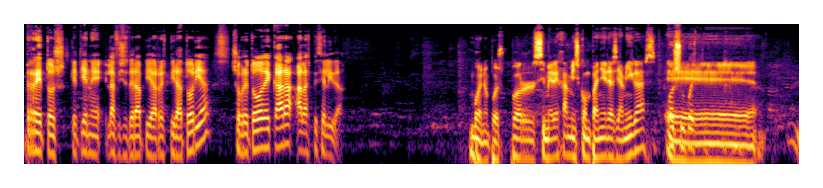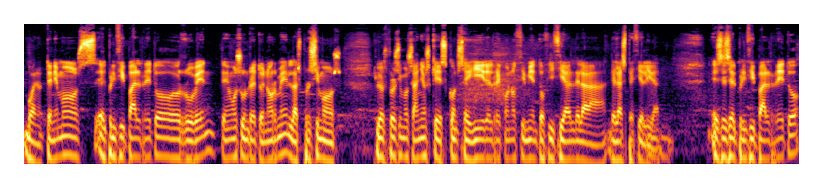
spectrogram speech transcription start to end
retos que tiene la fisioterapia respiratoria, sobre todo de cara a la especialidad? Bueno, pues por si me dejan mis compañeras y amigas. Por eh, Bueno, tenemos el principal reto, Rubén, tenemos un reto enorme en los próximos, años que es conseguir el reconocimiento oficial de la, especialidad. Ese es el principal reto.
